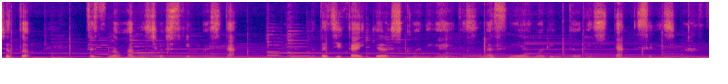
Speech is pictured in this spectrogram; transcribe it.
ちょっと雑なお話をしてみました。また次回よろしくお願いいたします。宮森人でした。失礼します。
